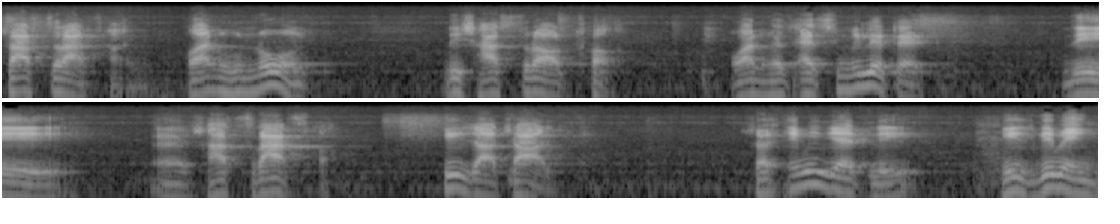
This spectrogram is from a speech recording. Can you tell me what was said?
Shastrartha, one who knows the Shastra Artha, one who has assimilated the uh, Shastrartha, he is Acharya. So immediately he is giving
